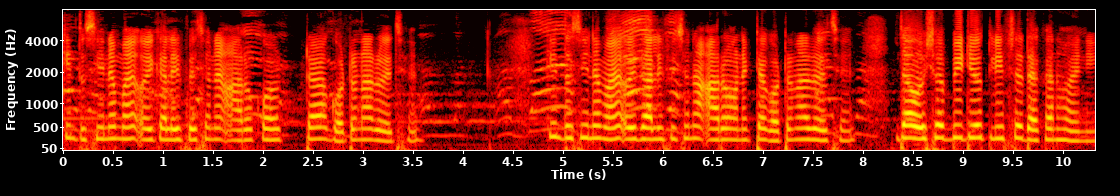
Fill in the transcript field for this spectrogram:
কিন্তু সিনেমায় ওই গালির পেছনে আরও কটা ঘটনা রয়েছে। কিন্তু সিনেমায় ওই গালির পিছনে আরও অনেকটা ঘটনা রয়েছে, যা ওইসব ভিডিও ক্লিপসে দেখানো হয়নি।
